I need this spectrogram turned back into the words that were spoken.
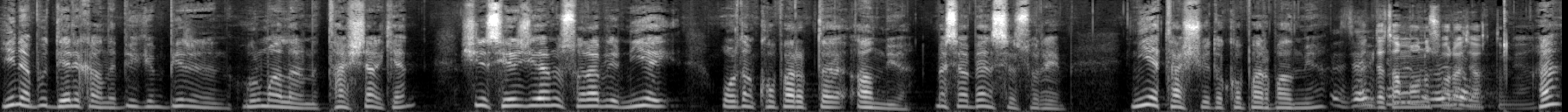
Yine bu delikanlı bir gün birinin hurmalarını taşlarken şimdi seyircilerimiz sorabilir niye oradan koparıp da almıyor? Mesela ben size sorayım. Niye taşlıyor da koparıp almıyor? Ben de tam onu soracaktım ya. Ha?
